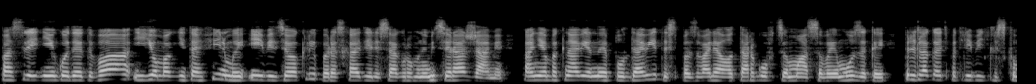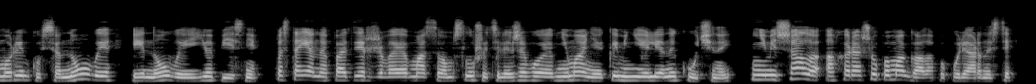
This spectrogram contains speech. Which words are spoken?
Последние годы два ее магнитофильмы и видеоклипы расходились огромными тиражами, а необыкновенная плодовитость позволяла торговцам массовой музыкой предлагать потребительскому рынку все новые и новые ее песни, постоянно поддерживая в массовом слушателе живое внимание к имени Елены Кучиной. Не мешала, а хорошо помогала популярности,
